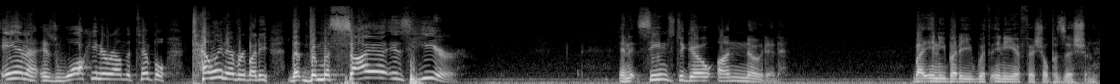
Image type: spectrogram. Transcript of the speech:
Anna is walking around the temple telling everybody that the Messiah is here. And it seems to go unnoted by anybody with any official position.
